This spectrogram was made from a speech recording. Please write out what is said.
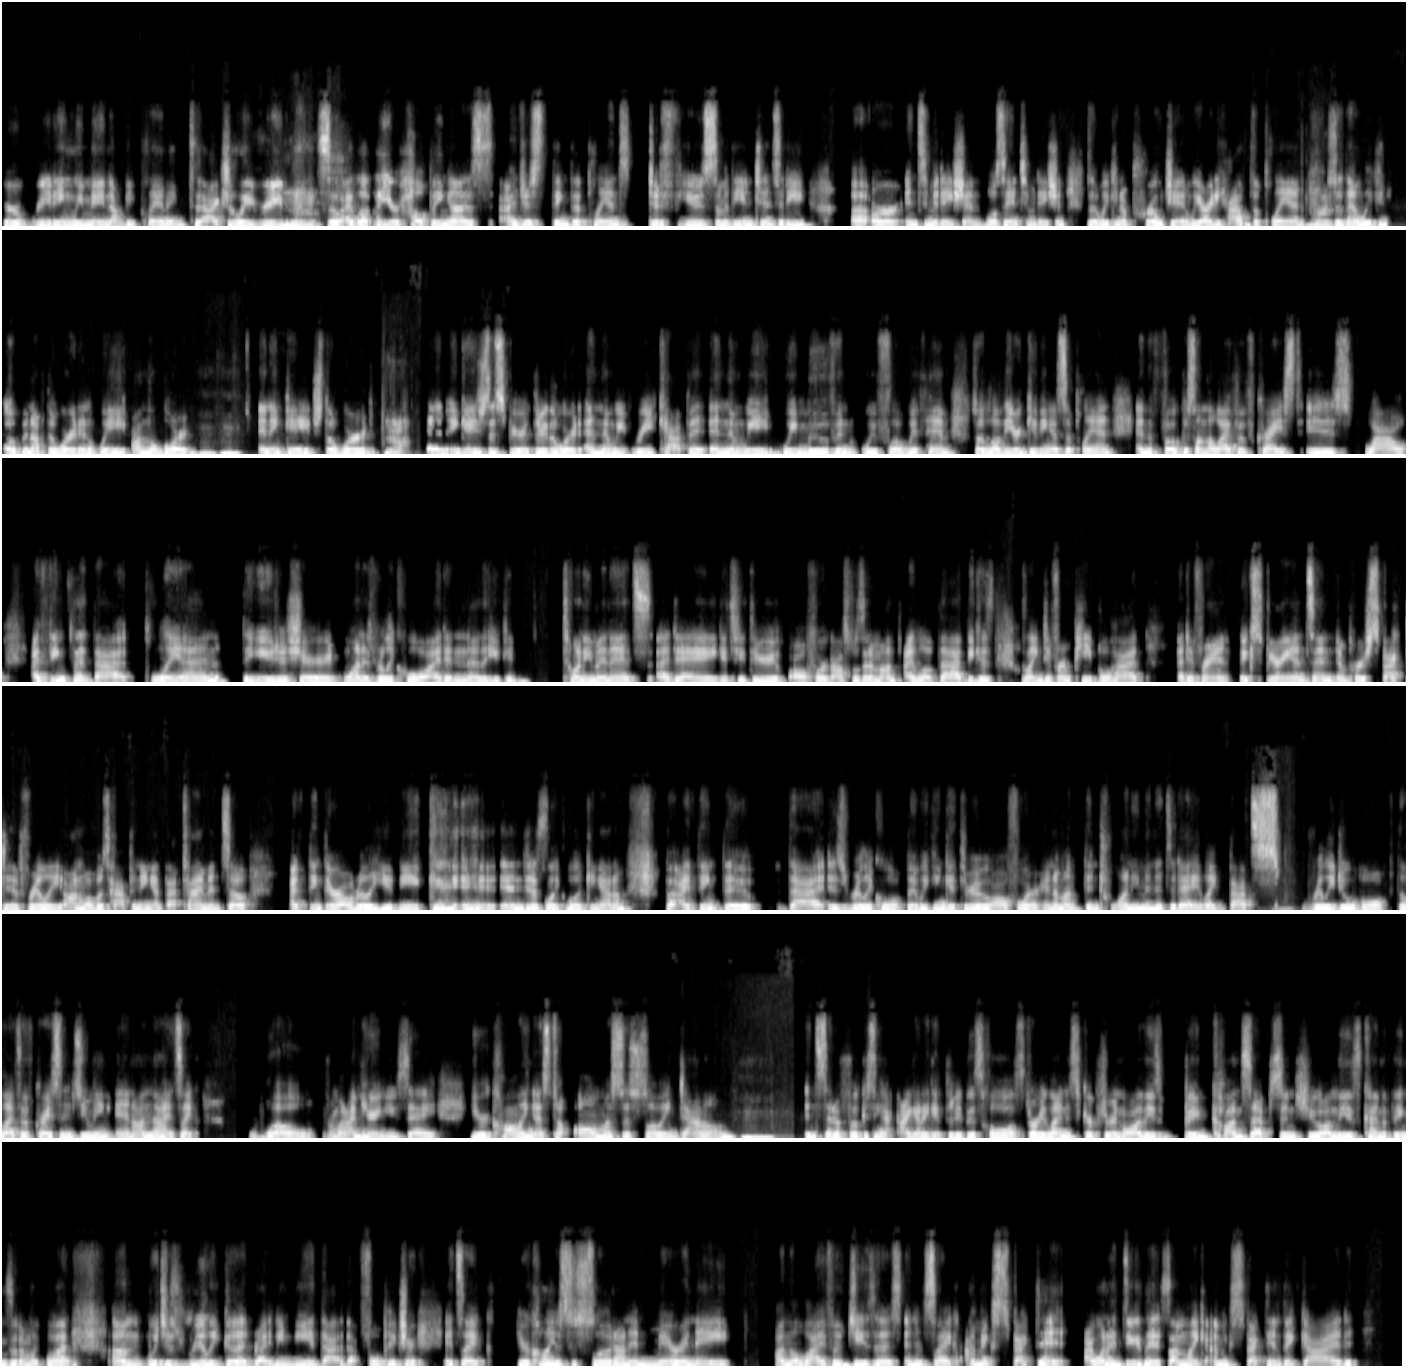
for reading, we may not be planning to actually read. Yes. So I love that you're helping us. I just think that plans diffuse some of the intensity uh, or intimidation. We'll say intimidation. So then we can approach it and we already have the plan. Right. So then we can open up the word and wait on the Lord mm-hmm. and engage the word. Yeah. And engage the spirit through the word. And then we recap it and then we we move and we flow with him. So I love that you're giving us a plan. And the focus on the life of Christ is wow. I think that that plan that you just shared, one is really cool. I didn't know that you could 20 minutes a day gets you through all four gospels in a month. I love that mm-hmm. because like different people had a different experience and, and perspective really on what mm-hmm. was happening at that time. And so I think they're all really unique and just like looking at them. But I think that that is really cool that we can get through all four in a month in 20 minutes a day. Like that's really doable. The life of Christ and zooming in on that, it's like, whoa, from what I'm hearing you say, you're calling us to almost a slowing down. Mm. Instead of focusing, I got to get through this whole storyline of scripture and a lot of these big concepts and chew on these kind of things that I'm like, what? Um, which is really good, right? We need that, that full picture. It's like, you're calling us to slow down and marinate on the life of Jesus. And it's like, I'm expectant. I want to do this. I'm like, I'm expectant that God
